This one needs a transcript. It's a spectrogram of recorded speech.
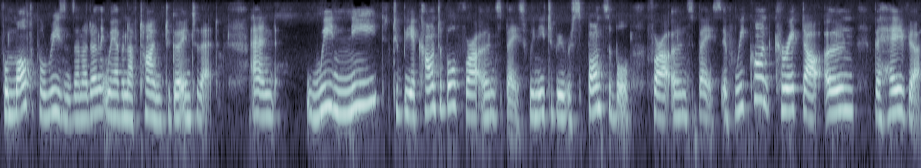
for multiple reasons, and I don't think we have enough time to go into that. And we need to be accountable for our own space. We need to be responsible for our own space. If we can't correct our own behavior,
